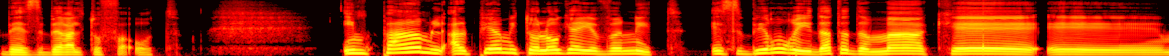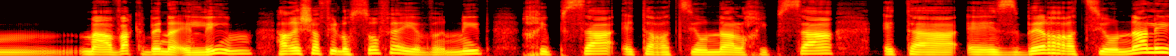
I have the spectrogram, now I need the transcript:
בהסבר על תופעות. אם פעם, על פי המיתולוגיה היוונית, הסבירו רעידת אדמה כמאבק בין האלים, הרי שהפילוסופיה היוונית חיפשה את הרציונל, חיפשה את ההסבר הרציונלי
